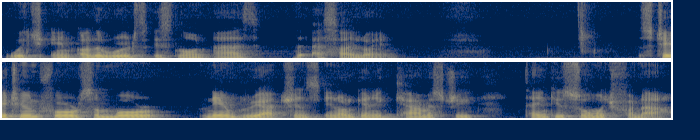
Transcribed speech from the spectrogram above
which in other words is known as the acyloin. Stay tuned for some more named reactions in organic chemistry. Thank you so much for now.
